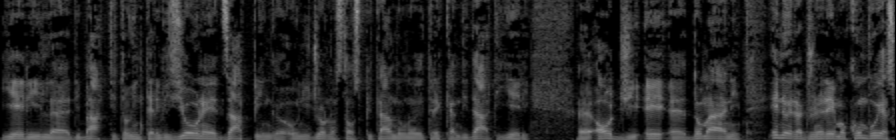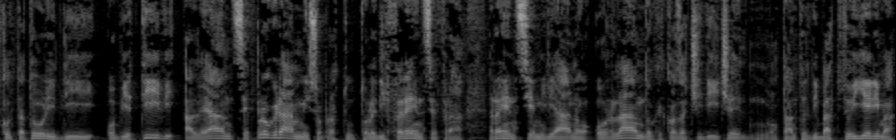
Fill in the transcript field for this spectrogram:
ieri il dibattito in televisione. Zapping ogni giorno sta ospitando uno dei tre candidati, ieri, eh, oggi e eh, domani. E noi ragioneremo con voi, ascoltatori, di obiettivi, alleanze, programmi soprattutto, le differenze fra Renzi, Emiliano, Orlando, che cosa ci dice non tanto il dibattito di ieri, ma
